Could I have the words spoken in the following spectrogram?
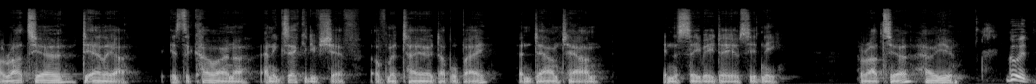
Orazio D'Elia is the co-owner and executive chef of Matteo Double Bay and Downtown in the CBD of Sydney. Orazio, how are you? Good.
